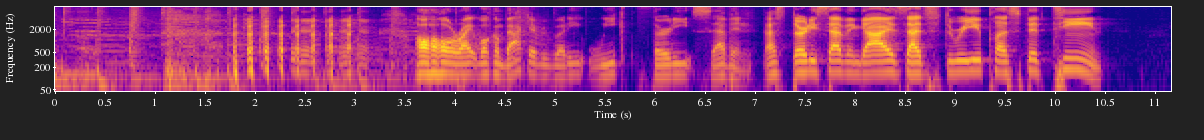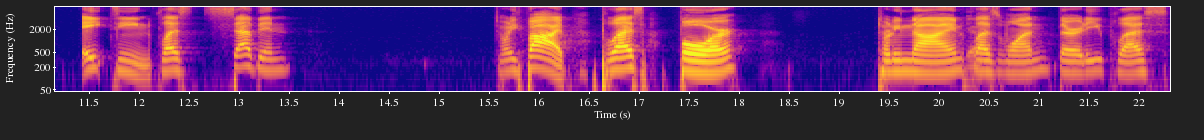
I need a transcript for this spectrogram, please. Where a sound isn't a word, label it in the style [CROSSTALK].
[LAUGHS] All right, welcome back, everybody. Week 37. That's 37, guys. That's 3 plus 15. 18 plus 7. 25 plus 4. 29 Yeah. plus 1. 30 plus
